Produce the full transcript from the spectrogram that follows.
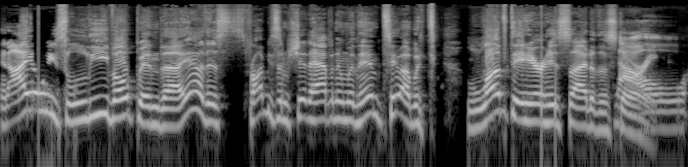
And I always leave open the yeah. There's probably some shit happening with him too. I would love to hear his side of the story. No,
